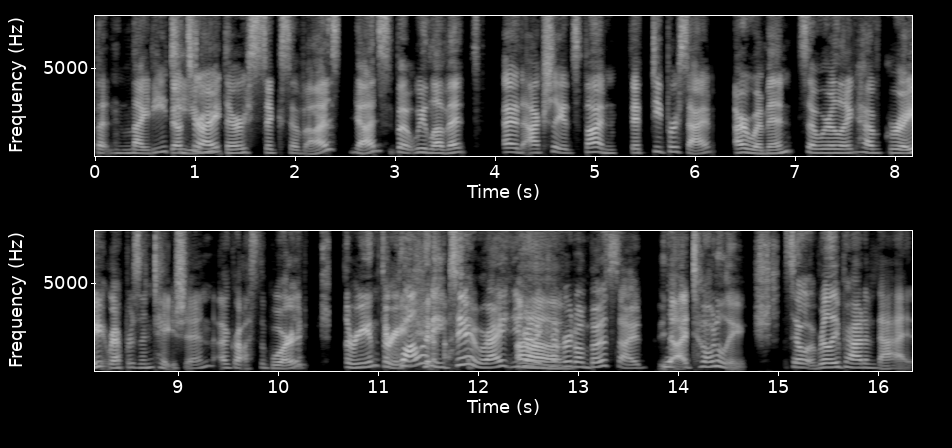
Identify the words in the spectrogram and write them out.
but mighty team. That's right. There are six of us. Yes, but we love it. And actually, it's fun. 50% are women. So we're like, have great representation across the board. Three and three. Quality too, right? You got um, it covered on both sides. Yeah, totally. So really proud of that.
